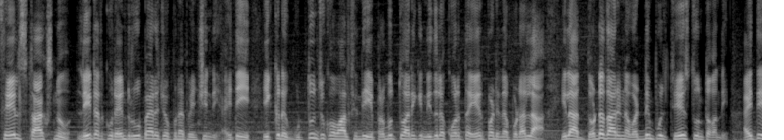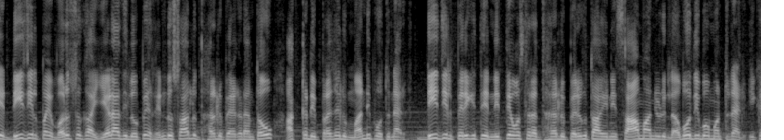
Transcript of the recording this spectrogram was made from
సేల్స్ టాక్స్ను లీటర్కు రెండు రూపాయల చొప్పున పెంచింది. అయితే ఇక్కడ గుర్తుంచుకోవాల్సింది ప్రభుత్వానికి నిధుల కొరత ఏర్పడినప్పుడల్లా ఇలా దొడ్డదారిన వడ్డింపులు చేస్తుంటోంది. అయితే డీజిల్పై వరుసగా ఏడాదిలోపే రెండుసార్లు ధరలు పెరగడంతో అక్కడి ప్రజలు మండిపోతున్నారు. డీజిల్ పెరిగితే నిత్యవసర ధరలు పెరుగుతాయని సామాన్యుడు లబోదిబోమంటున్నాడు ఇక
